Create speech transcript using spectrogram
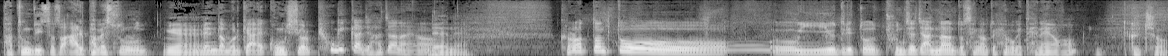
다툼도 있어서 알파벳 순으로 예. 낸다 뭐 이렇게 아예 공식적으로 표기까지 하잖아요. 네네. 그런 어떤 또 어, 이유들이 또 존재하지 않나는 또 생각도 해보게 되네요. 그렇죠.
